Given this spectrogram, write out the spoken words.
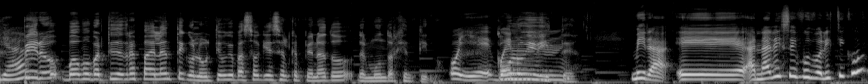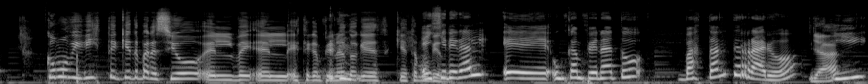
¿Ya? pero vamos a partir de atrás para adelante con lo último que pasó, que es el campeonato del mundo argentino. Oye, ¿Cómo lo viviste? Mira, eh, análisis futbolístico. ¿Cómo viviste? ¿Qué te pareció el, este campeonato que, que estamos En viendo? general, eh, un campeonato bastante raro. ¿Ya? Y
